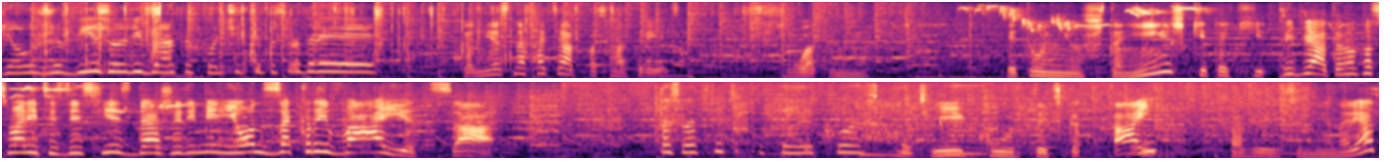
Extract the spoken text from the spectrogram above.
Я уже вижу, ребята, хотите посмотреть? Конечно, хотят посмотреть. Вот у нее. Это у нее штанишки такие. Ребята, ну посмотрите, здесь есть даже ремень, и он закрывается. Посмотрите, какая косточка. И курточка. Ай! Пожалуйста, мне наряд.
